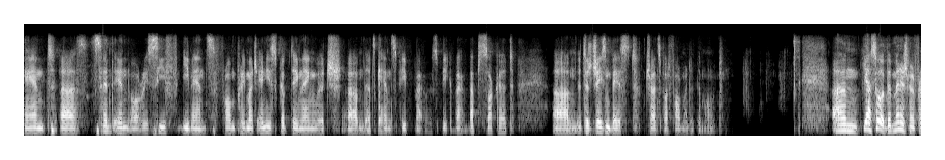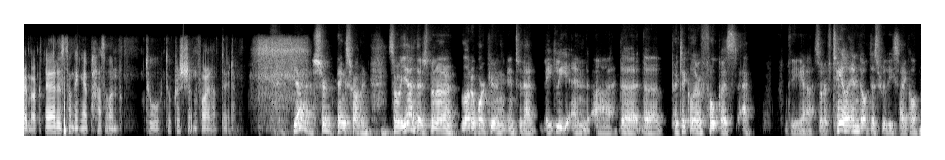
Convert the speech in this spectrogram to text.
and uh, send in or receive events from pretty much any scripting language um, that can speak, speak WebSocket. Um, it's a JSON-based transport format at the moment. Um, yeah, so the management framework, that is something I pass on to, to Christian for an update. Yeah, sure. Thanks, Robin. So yeah, there's been a lot of work going into that lately, and uh, the the particular focus at the uh, sort of tail end of this release cycle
